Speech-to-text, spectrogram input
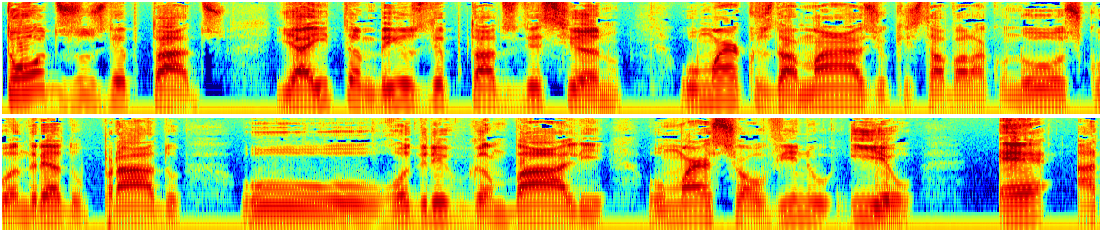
todos os deputados, e aí também os deputados desse ano. O Marcos Damasio, que estava lá conosco, o André do Prado, o Rodrigo Gambale, o Márcio Alvino e eu é a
